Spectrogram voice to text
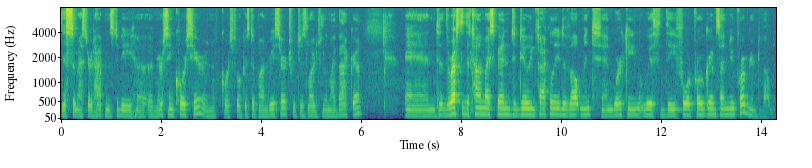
This semester it happens to be a, nursing course here and of course focused upon research which is largely my background and the rest of the time I spend doing faculty development and working with the four programs on new program development.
